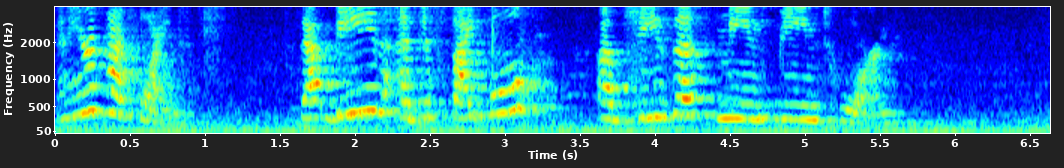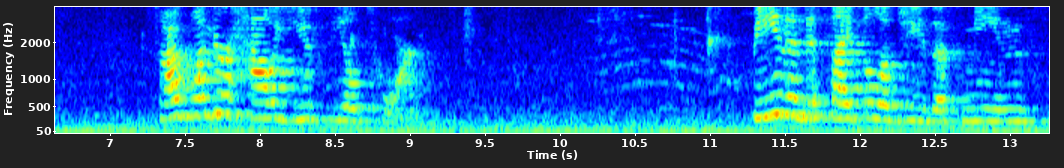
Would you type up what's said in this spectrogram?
And here's my point that being a disciple of Jesus means being torn. So I wonder how you feel torn. Being a disciple of Jesus means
